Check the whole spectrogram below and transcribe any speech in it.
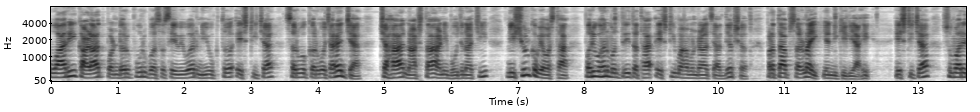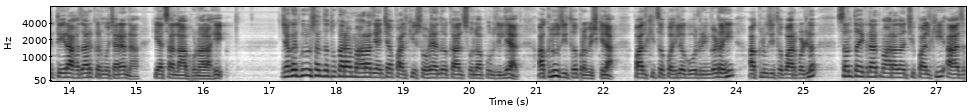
वारी काळात पंढरपूर बससेवेवर नियुक्त एस टीच्या सर्व कर्मचाऱ्यांच्या चहा नाश्ता आणि भोजनाची निशुल्क व्यवस्था परिवहन मंत्री तथा एस टी महामंडळाचे अध्यक्ष प्रताप सरनाईक यांनी केली आहे. एस टीच्या सुमारे तेरा हजार कर्मचाऱ्यांना याचा लाभ होणार आहे. जगद्गुरू संत तुकाराम महाराज यांच्या पालखी सोहळ्यानं काल सोलापूर जिल्ह्यात अकलूज इथं प्रवेश केला. पालखीचं पहिलं गोल रिंगणही अकलूज इथं पार पडलं. संत एकनाथ महाराजांची पालखी आज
